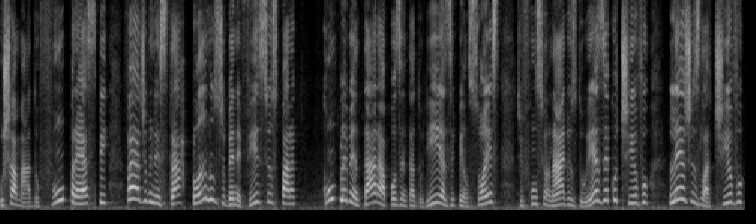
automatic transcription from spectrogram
O chamado FUNPRESP vai administrar planos de benefícios para complementar a aposentadorias e pensões de funcionários do Executivo, Legislativo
